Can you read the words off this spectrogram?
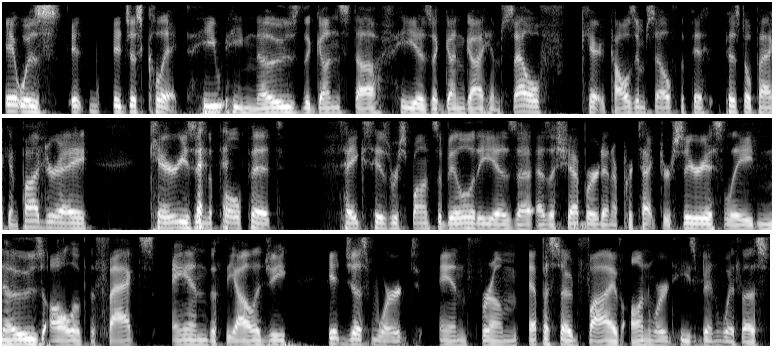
it was it it just clicked. He he knows the gun stuff. He is a gun guy himself. Car- calls himself the pi- pistol packing padre. Carries in the pulpit. Takes his responsibility as a as a shepherd and a protector seriously. Knows all of the facts and the theology. It just worked, and from episode five onward, he's been with us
